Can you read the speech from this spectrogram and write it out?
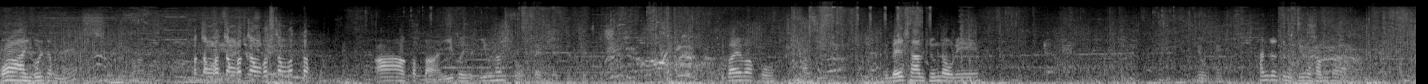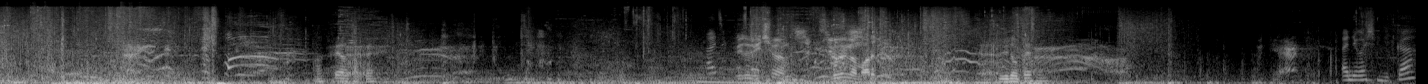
와 이걸 잡네? 거점 거점 거점 거점 거점. 아 아깝다. 2분 2분 3초 디 바 해봤고. 매치 안 죽는다 우리. 오케이 오케이. 한점 좀 뒤로 감사. 아 빼요 다빼. 위도 위치면 보이면 말해줘. 위도 빼. 안녕하십니까?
